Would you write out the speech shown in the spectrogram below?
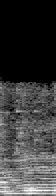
have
